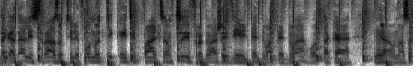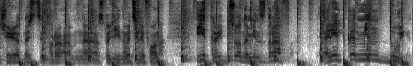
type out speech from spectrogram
догадались, сразу к телефону тыкайте пальцем в цифры 269-5252. Вот такая э, у нас очередность цифр э, студийного телефона. И традиционно Минздрав рекомендует,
